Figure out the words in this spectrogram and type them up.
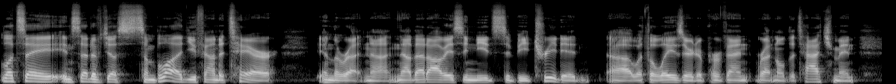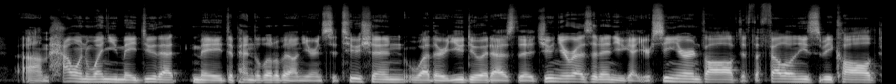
let's say instead of just some blood, you found a tear in the retina. Now, that obviously needs to be treated uh, with a laser to prevent retinal detachment. Um, how and when you may do that may depend a little bit on your institution, whether you do it as the junior resident, you get your senior involved, if the fellow needs to be called.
